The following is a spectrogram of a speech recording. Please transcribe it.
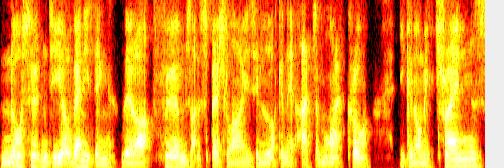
no certainty of anything, there are firms that specialize in looking at macroeconomic trends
